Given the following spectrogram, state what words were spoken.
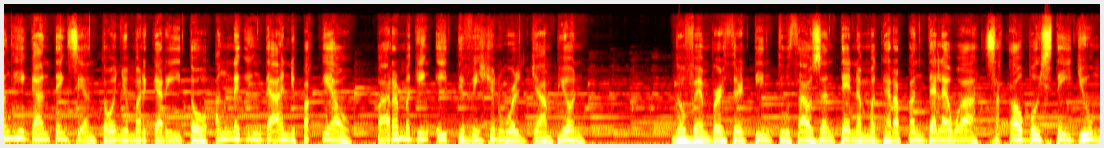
Ang higanteng si Antonio Margarito ang naging daan ni Pacquiao para maging 8th Division World Champion. November 13, 2010 ang magharap ang dalawa sa Cowboy Stadium.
